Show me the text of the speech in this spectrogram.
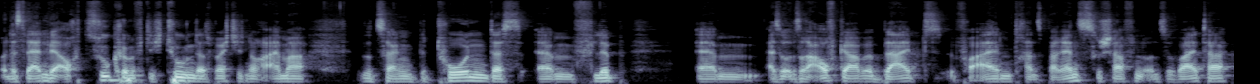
Und das werden wir auch zukünftig tun. Das möchte ich noch einmal sozusagen betonen, dass ähm, Flip ähm, also unsere Aufgabe bleibt vor allem Transparenz zu schaffen und so weiter.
